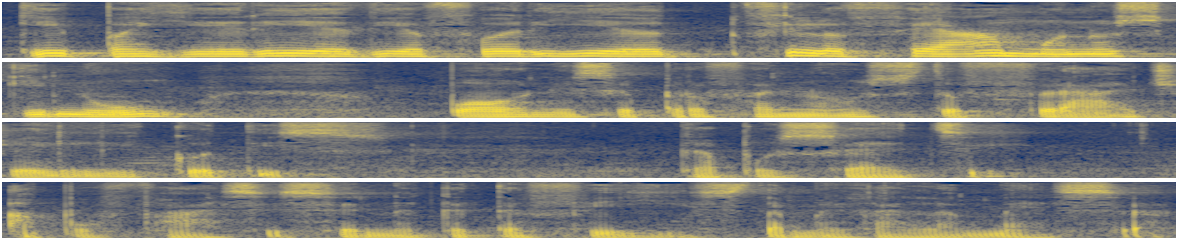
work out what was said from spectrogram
και η παγερία διαφορία φιλοθεάμονος κοινού πόνισε προφανώς το φράτζο λύκο της. Κάπως έτσι αποφάσισε να καταφύγει στα μεγάλα μέσα.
